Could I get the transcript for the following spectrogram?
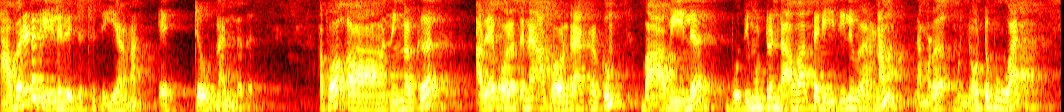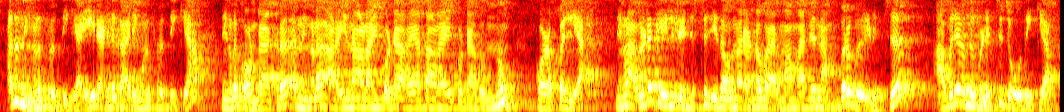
അവരുടെ കീഴിൽ രജിസ്റ്റർ ചെയ്യുകയാണ് ഏറ്റവും നല്ലത്. അപ്പോൾ നിങ്ങൾക്ക് അതേപോലെ തന്നെ ആ കോൺട്രാക്ടർക്കും ഭാവിയിൽ ബുദ്ധിമുട്ടുണ്ടാവാത്ത രീതിയിൽ വേണം നമ്മൾ മുന്നോട്ട് പോവാൻ. അത് നിങ്ങൾ ശ്രദ്ധിക്കുക. ഈ രണ്ട് കാര്യങ്ങളും ശ്രദ്ധിക്കുക. നിങ്ങൾ കോൺട്രാക്ടർ നിങ്ങൾ അറിയുന്ന ആളായിക്കോട്ടെ അറിയാത്ത ആളായിക്കോട്ടെ അതൊന്നും കുഴപ്പമില്ല. നിങ്ങൾ അവരുടെ കീഴിൽ രജിസ്റ്റർ ചെയ്ത ഒന്നോ രണ്ടോ വയർമാന്മാരുടെ നമ്പർ മേടിച്ച് അവരെ ഒന്ന് വിളിച്ച് ചോദിക്കുക.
